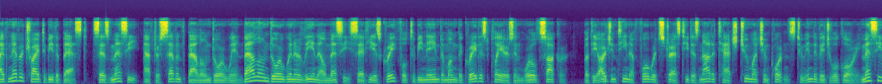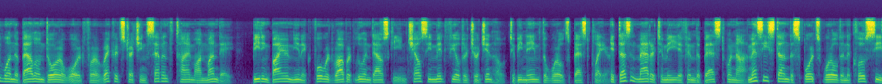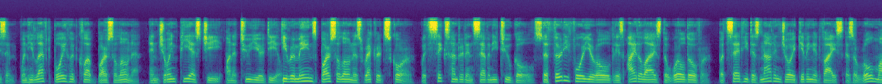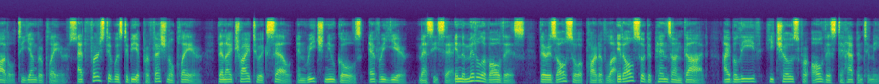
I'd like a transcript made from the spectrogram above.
I've never tried to be the best, says Messi after seventh Ballon d'Or win. Ballon d'Or winner Lionel Messi said he is grateful to be named among the greatest players in world soccer, but the Argentina forward stressed he does not attach too much importance to individual glory. Messi won the Ballon d'Or award for a record-stretching seventh time on Monday, beating Bayern Munich forward Robert Lewandowski and Chelsea midfielder Jorginho to be named the world's best player. It doesn't matter to me if I'm the best or not. Messi stunned the sports world in a close season when he left boyhood club Barcelona and joined PSG on a two-year deal. He remains Barcelona's record scorer with 672 goals. The 34-year-old is idolized the world over but said he does not enjoy giving advice as a role model to younger players. At first it was to be a professional player, then I tried to excel and reach new goals every year, Messi said. In the middle of all this, there is also a part of luck. It also depends on God, I believe he chose for all this to happen to me.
